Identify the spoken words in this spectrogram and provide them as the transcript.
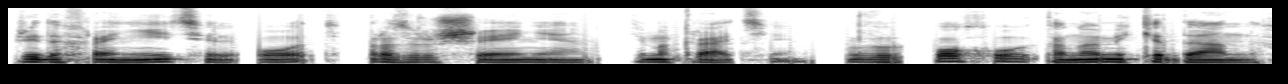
предохранитель от разрушения демократии в эпоху экономики данных.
